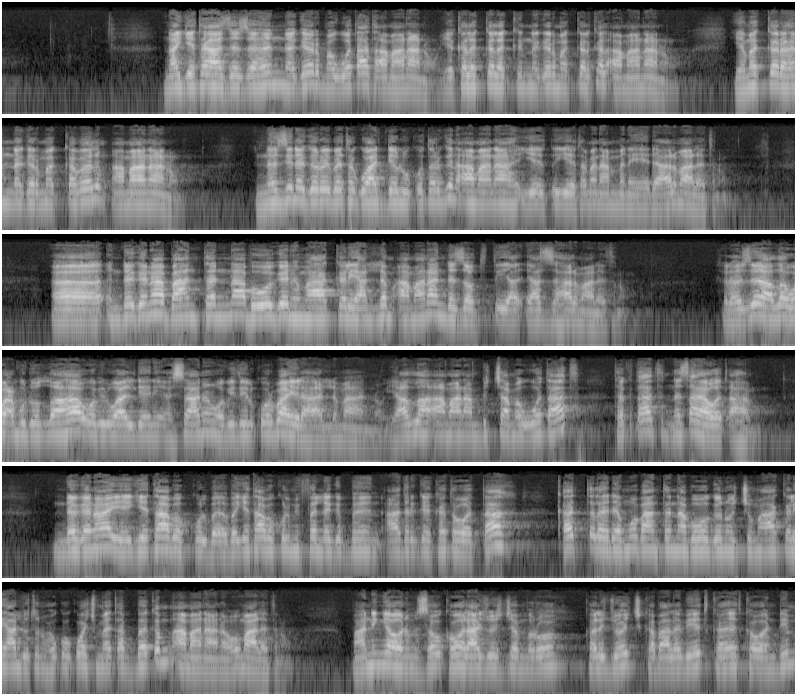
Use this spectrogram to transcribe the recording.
እና ጌታ ያዘዘህን ነገር መወጣት አማና ነው። የከለከለክን ነገር መከልከል አማና ነው። የመከረህን ነገር መቀበልም አማና ነው። እነዚህ ነገሮች በተጓደሉ ቁጥር ግን አማና እየተመናመነ ይሄዳል ማለት ነው እንደገና በአንተና በወገንህ መካከል ያለም አማና እንደዛው ያዝሃል ማለት ነው። ስለዚህ አላህ ወዕቡዱ ላሃ ወቢልዋልዴን ኢሕሳንን ወቢዚል ቁርባ ይልሃል ማለት ነው። የአላህ አማናን ብቻ መወጣት ተቅጣት ነፃ ያወጣህም እንደገና የጌታ በኩል በጌታ በኩል የሚፈለግብህን አድርገህ ከተወጣህ ቀጥለህ ደግሞ በአንተና በወገኖች መካከል ያሉትን ሕቁቆች መጠበቅም አማና ነው ማለት ነው። ማንኛውንም ሰው ከወላጆች ጀምሮ ከልጆች ከባለቤት ከእህት ከወንድም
